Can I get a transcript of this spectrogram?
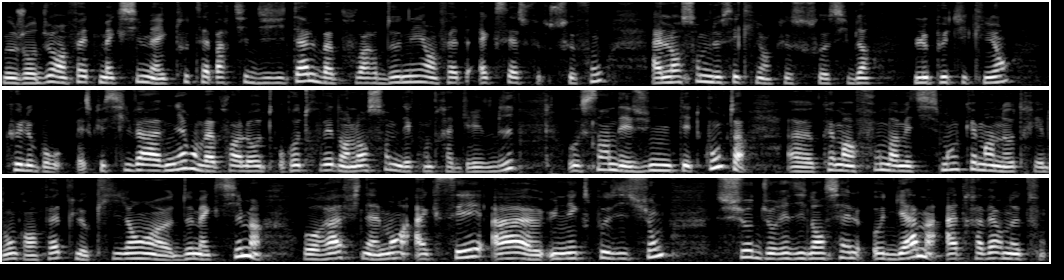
Mais aujourd'hui, en fait, Maxime, avec toute sa partie digitale, va pouvoir donner en fait accès à ce fonds à l'ensemble de ses clients, que ce soit aussi bien le petit client que le gros. Parce que Silver Avenir, on va pouvoir le retrouver dans l'ensemble des contrats de Grisby, au sein des unités de compte, euh, comme un fonds d'investissement, comme un autre. Et donc, en fait, le client euh, de Maxime aura finalement accès à euh, une exposition sur du résidentiel haut de gamme à travers notre fonds.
